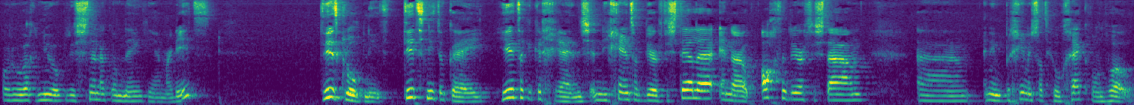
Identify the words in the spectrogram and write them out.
Waardoor ik nu ook dus sneller kan denken, ja maar dit, dit klopt niet, dit is niet oké, hier trek ik een grens. En die grens ook durf te stellen en daar ook achter durf te staan. Ehm, en in het begin is dat heel gek, want wow,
